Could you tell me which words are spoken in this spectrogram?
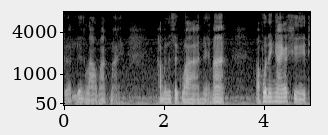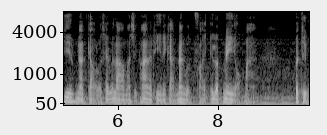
เกิดเรื่องราวมากมายทำให้รู้สึกว่าเหนื่อยมาก เอาพูดง่ายๆก็คือที่ทำงานเก่าเราใช้เวลามา 15 นาทีในการนั่งรถไฟรถเมย์ออกมา เพื่อถึง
